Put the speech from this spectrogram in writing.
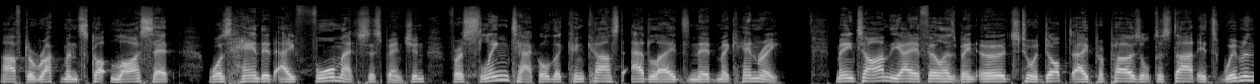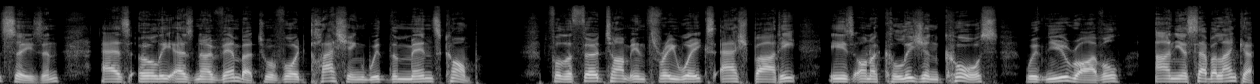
after ruckman Scott Lycett was handed a four match suspension for a sling tackle that concussed Adelaide's Ned McHenry. Meantime, the AFL has been urged to adopt a proposal to start its women's season as early as November to avoid clashing with the men's comp. For the third time in three weeks, Ash Barty is on a collision course with new rival Aryna Sabalenka.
